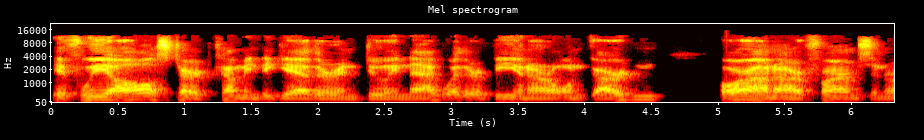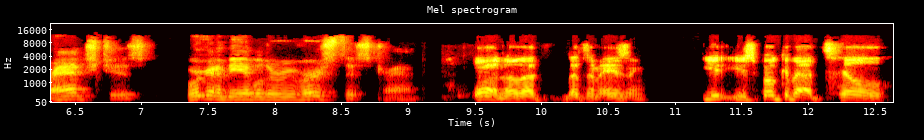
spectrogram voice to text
If we all start coming together and doing that, whether it be in our own garden or on our farms and ranches, we're going to be able to reverse this trend. Yeah, no, that that's amazing. You, you spoke about till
